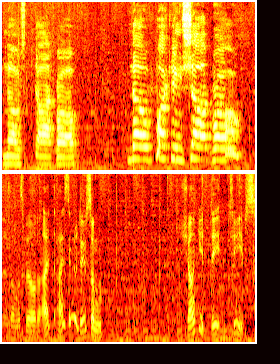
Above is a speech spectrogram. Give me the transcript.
No shot, bro. No fucking shot, bro. Is on this build. I, I seem to do some chunky deep teeps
